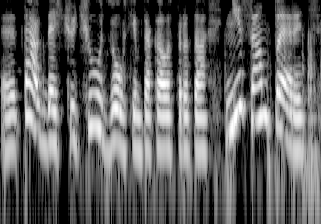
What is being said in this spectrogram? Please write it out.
Е, Так, десь чуть-чуть, зовсім така острота. Ні сам перець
